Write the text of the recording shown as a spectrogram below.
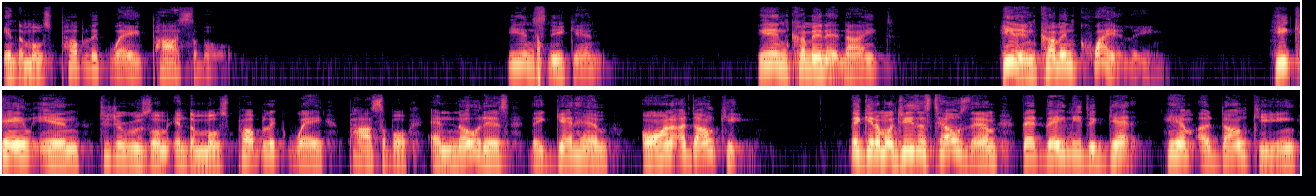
in the most public way possible. He didn't sneak in. He didn't come in at night. He didn't come in quietly. He came in to Jerusalem in the most public way possible. And notice they get him on a donkey. They get him on. Jesus tells them that they need to get him a donkey,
